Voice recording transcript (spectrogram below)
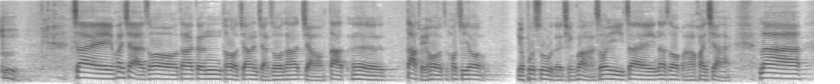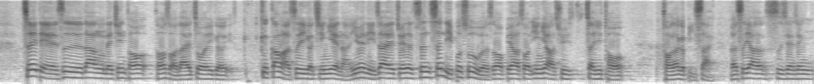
在换下来的时候，他跟投手教练讲说，他脚大呃大腿后后肌肉有不舒服的情况啊，所以在那时候把他换下来。那这一点也是让年轻投投手来做一个，刚好是一个经验啊。因为你在觉得身身体不舒服的时候，不要说硬要去再去投投那个比赛，而是要事先先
